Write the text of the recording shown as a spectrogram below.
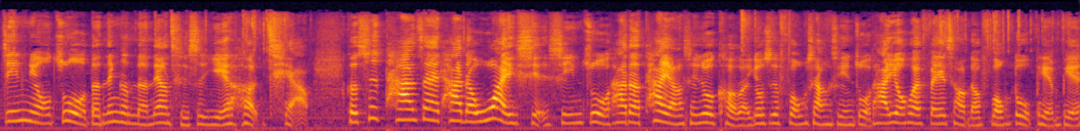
金牛座的那个能量其实也很强。可是他在他的外显星座，他的太阳星座可能又是风象星座，他又会非常的风度翩翩，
